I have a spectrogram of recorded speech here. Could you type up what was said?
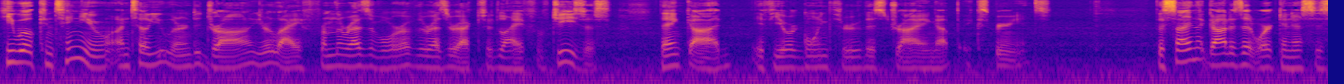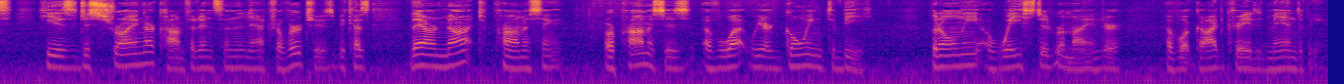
He will continue until you learn to draw your life from the reservoir of the resurrected life of Jesus. Thank God if you are going through this drying up experience. The sign that God is at work in us is He is destroying our confidence in the natural virtues because they are not promising or promises of what we are going to be, but only a wasted reminder of what God created man to be.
